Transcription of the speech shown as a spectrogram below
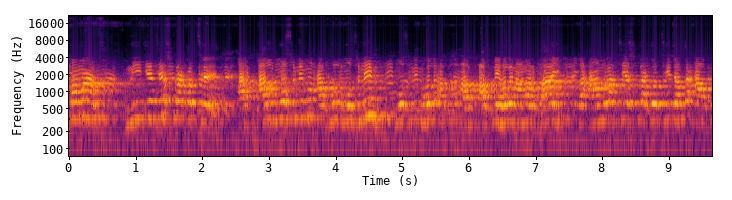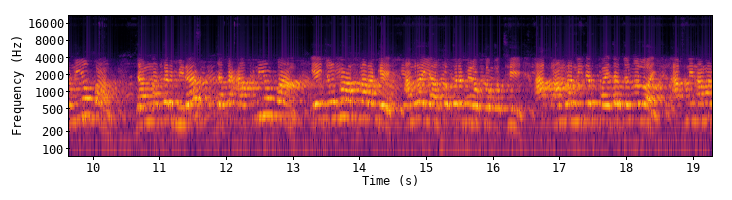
সমাজ নিজে চেষ্টা করছে। আর আল মুসলিম আবুল মুসলিম মুসলিম হলে আপনি হলেন আমার ভাই। তা আমরা চেষ্টা করছি যাতে আপনিও পান, জান্নাতের মিরাজ যাতে আপনিও পান। এই জন্য আপনারাকে আমরা এত করে বিরক্ত করছি। আমরা নিজের ফায়দার জন্য নয় আপনি নামাজ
